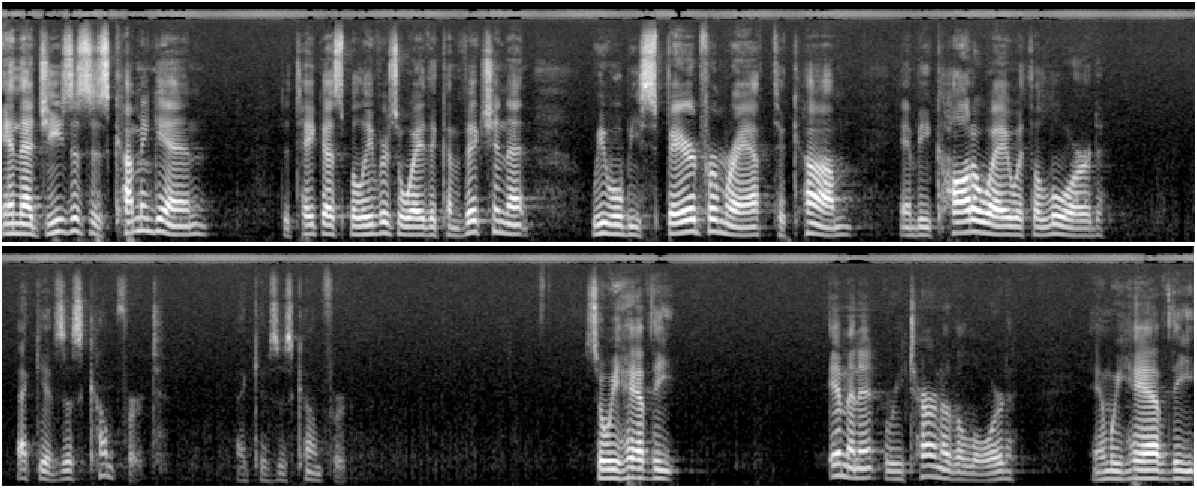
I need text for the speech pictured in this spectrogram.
and that Jesus is coming again to take us believers away, the conviction that we will be spared from wrath to come and be caught away with the Lord, that gives us comfort. That gives us comfort. So we have the imminent return of the Lord, and we have the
